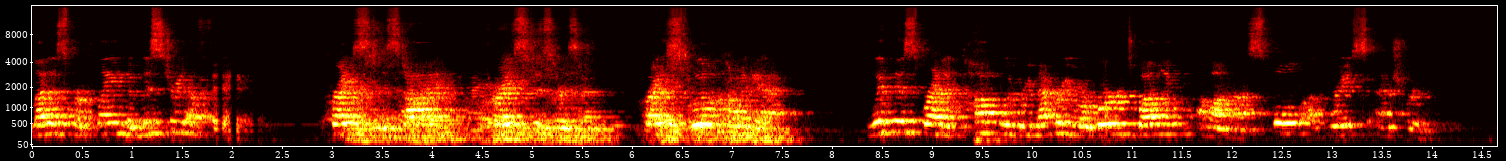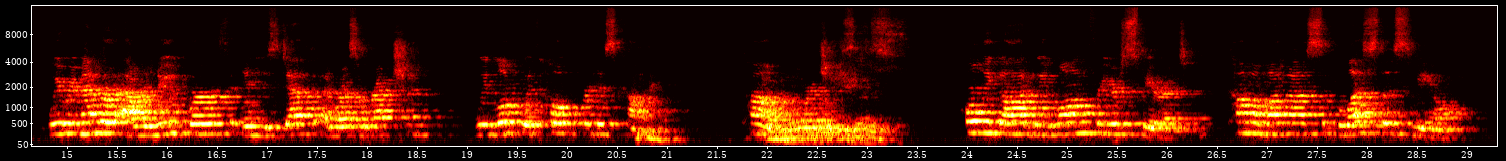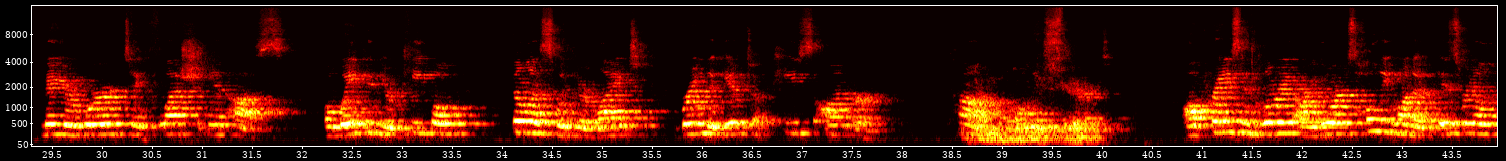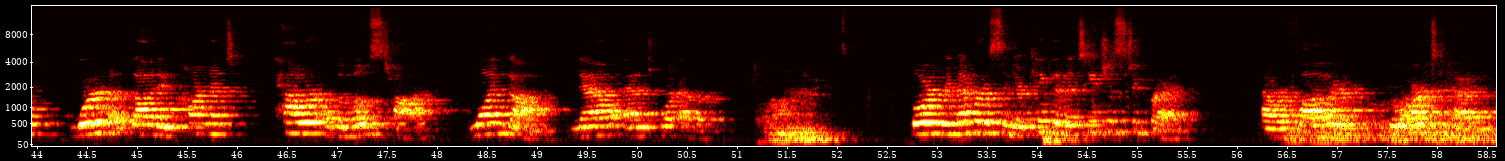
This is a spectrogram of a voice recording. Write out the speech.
Let us proclaim the mystery of faith. Christ has died, Christ is risen, Christ will come again. With this bread and cup, we remember your word dwelling among us, full of grace and truth. We remember our new birth in his death and resurrection. We look with hope for his coming. Come, Lord Jesus. Holy God, we long for your spirit. Come among us, bless this meal. May your word take flesh in us. Awaken your people, fill us with your light, bring the gift of peace on earth. Come, Holy Spirit. All praise and glory are yours, Holy One of Israel, Word of God incarnate, power of the Most High, one God, now and forever. Amen. Lord, remember us in your kingdom and teach us to pray. Our Father, who art in heaven,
